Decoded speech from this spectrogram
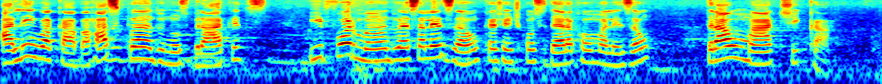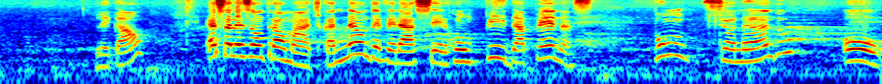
A língua acaba raspando nos brackets e formando essa lesão que a gente considera como uma lesão traumática. Legal? Essa lesão traumática não deverá ser rompida apenas puncionando ou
